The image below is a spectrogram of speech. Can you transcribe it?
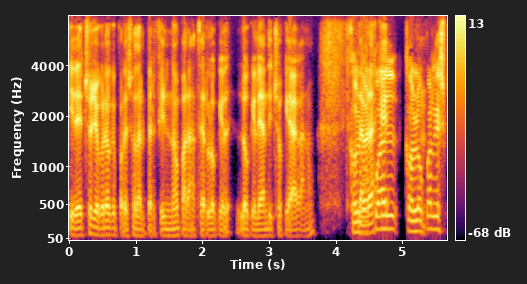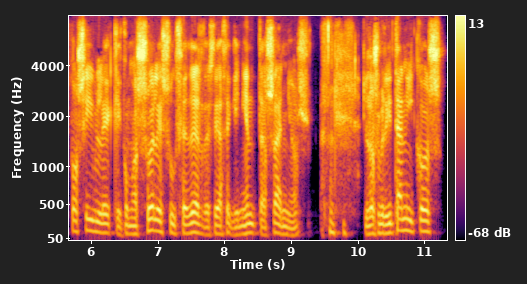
y de hecho yo creo que por eso da el perfil no para hacer lo que, lo que le han dicho que haga ¿no? con, lo cual, con lo mm. cual es posible que como suele suceder desde hace 500 años los británicos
